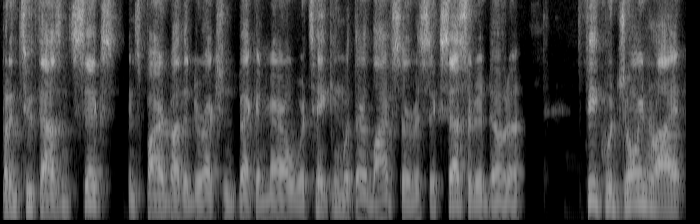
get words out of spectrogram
But in 2006, inspired by the direction Beck and Merrill were taking with their live service successor to Dota, Feak would join Riot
